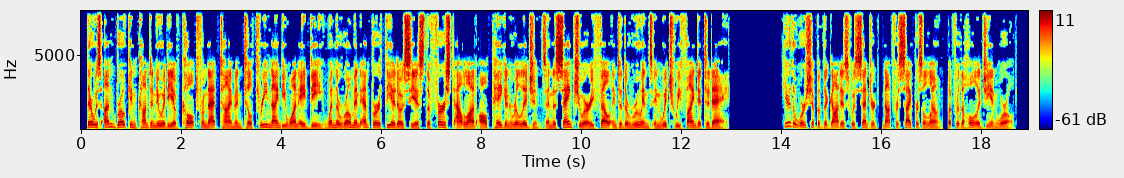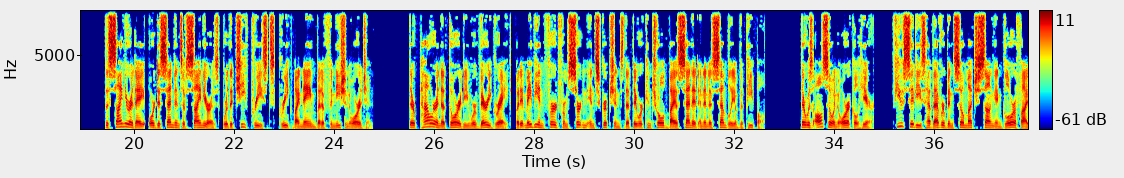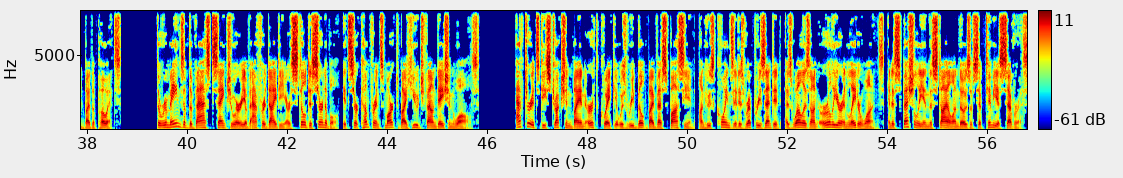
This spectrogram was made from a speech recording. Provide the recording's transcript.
There was unbroken continuity of cult from that time until 391 AD when the Roman Emperor Theodosius I outlawed all pagan religions and the sanctuary fell into the ruins in which we find it today. Here the worship of the goddess was centered, not for Cyprus alone, but for the whole Aegean world. The Cinyridae, or descendants of Cinyras, were the chief priests, Greek by name but of Phoenician origin. Their power and authority were very great, but it may be inferred from certain inscriptions that they were controlled by a senate and an assembly of the people. There was also an oracle here. Few cities have ever been so much sung and glorified by the poets. The remains of the vast sanctuary of Aphrodite are still discernible, its circumference marked by huge foundation walls. After its destruction by an earthquake it was rebuilt by Vespasian, on whose coins it is represented, as well as on earlier and later ones, and especially in the style on those of Septimius Severus.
